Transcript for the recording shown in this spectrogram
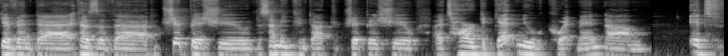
given that because of the chip issue, the semiconductor chip issue, it's hard to get new equipment. Um, it's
